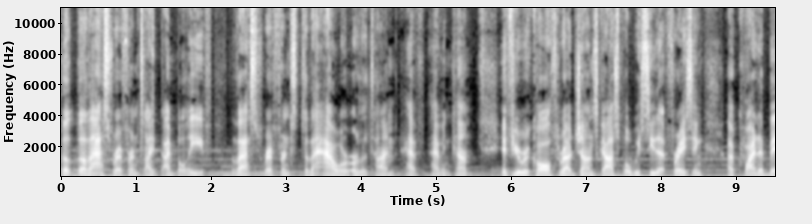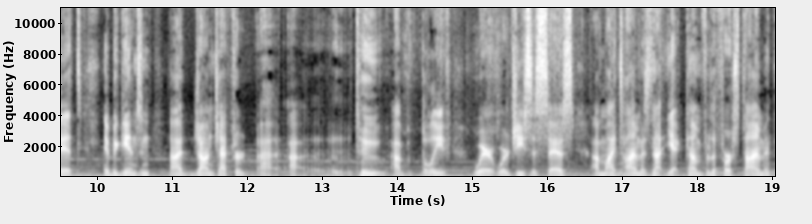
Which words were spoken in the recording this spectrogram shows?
the, the last reference I, I believe the last reference to the hour or the time have having come. If you recall, throughout John's gospel, we see that phrasing uh, quite a bit. It begins in uh, John chapter uh, uh two, I believe, where where Jesus says, uh, "My time has not yet come" for the first time, and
